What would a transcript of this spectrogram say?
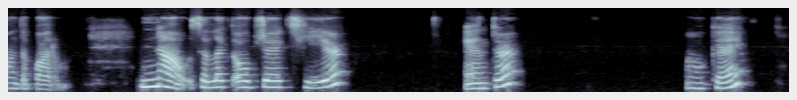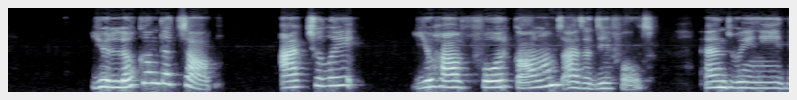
on the bottom. Now select objects here, enter. Okay. You look on the top. Actually, you have four columns as a default and we need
